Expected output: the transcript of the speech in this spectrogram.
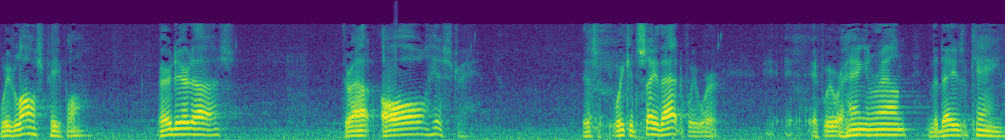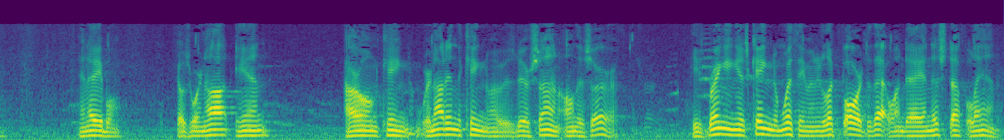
we've lost people very dear to us throughout all history. This we could say that if we were if we were hanging around in the days of Cain and Abel, because we're not in our own kingdom. We're not in the kingdom of His dear Son on this earth. He's bringing His kingdom with Him, and we look forward to that one day, and this stuff will end.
